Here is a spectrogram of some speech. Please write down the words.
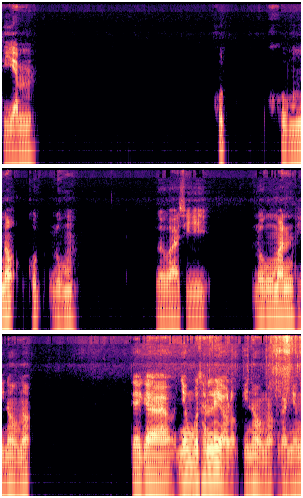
เตรียมขุดขุมเนาะขุดหลุมเพื่อว่าสีลงมันพี่น้องเนาะแต่ก็ยังบ่ทันแล้วหรอกพี่น้องเนาะก็ยัง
